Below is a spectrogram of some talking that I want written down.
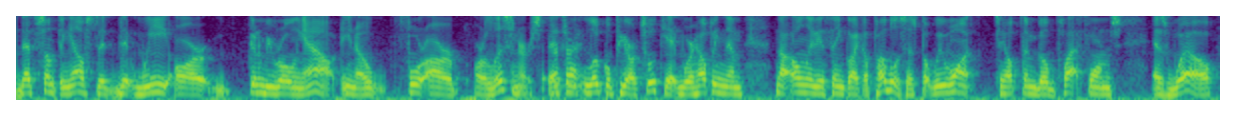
that's something else that, that we are going to be rolling out, you know, for our, our listeners. That's right. Local PR Toolkit, we're helping them not only to think like a publicist, but we want to help them build platforms as well.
